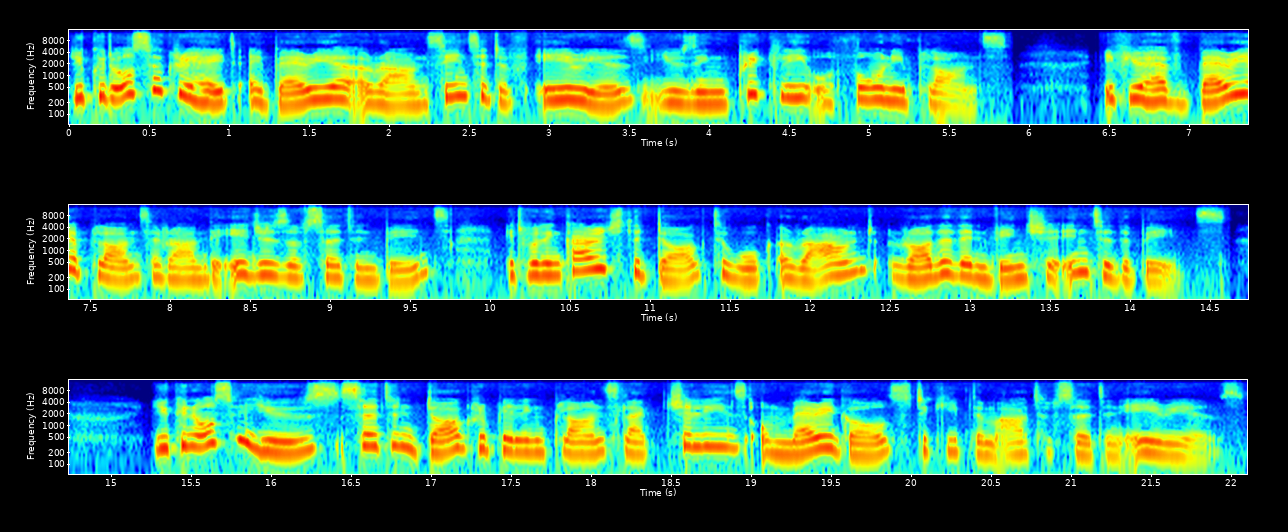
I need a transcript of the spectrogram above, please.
You could also create a barrier around sensitive areas using prickly or thorny plants. If you have barrier plants around the edges of certain beds, it will encourage the dog to walk around rather than venture into the beds. You can also use certain dog repelling plants like chilies or marigolds to keep them out of certain areas.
